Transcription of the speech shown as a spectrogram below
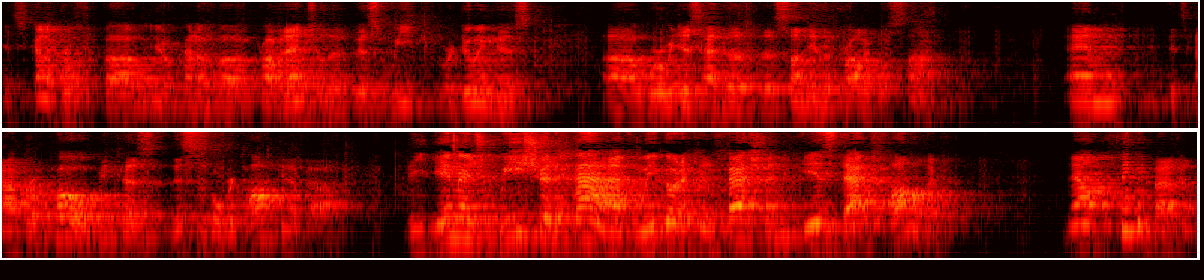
It's kind of, uh, you know, kind of uh, providential that this week we're doing this, uh, where we just had the, the Sunday of the Prodigal Son. And it's apropos because this is what we're talking about. The image we should have when we go to confession is that Father. Now, think about it.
